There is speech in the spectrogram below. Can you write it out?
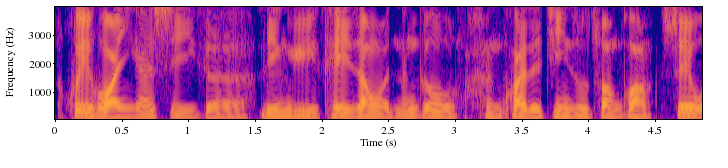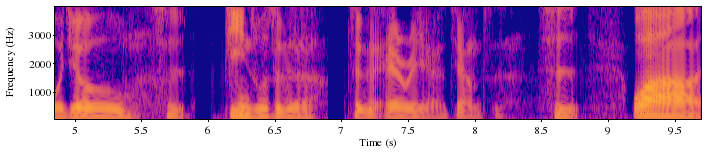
绘画应该是一个领域，可以让我能够很快的进入状况，所以我就是进入这个这个 area 这样子。是哇，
